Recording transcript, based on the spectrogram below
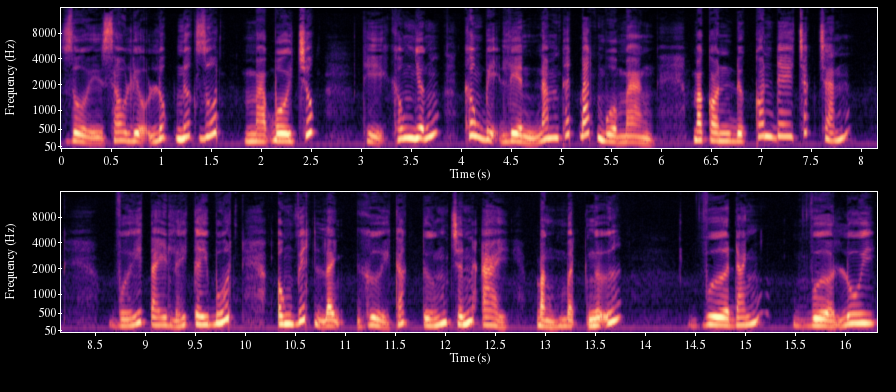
Rồi sau liệu lúc nước rút mà bồi trúc thì không những không bị liền năm thất bát mùa màng mà còn được con đê chắc chắn. Với tay lấy cây bút, ông viết lệnh gửi các tướng chấn ải bằng mật ngữ. Vừa đánh, vừa lui,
